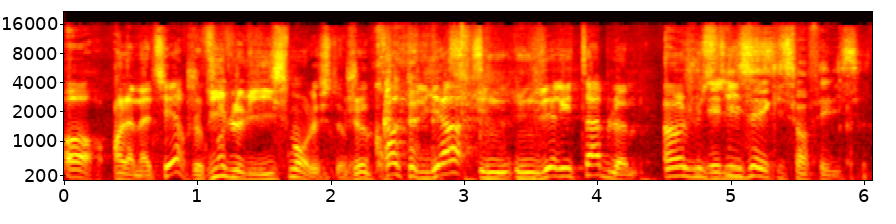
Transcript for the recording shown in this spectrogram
Or en la matière, je vive le vieillissement justement. Je crois qu'il y a une, une véritable injustice. qui s'en félicite.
